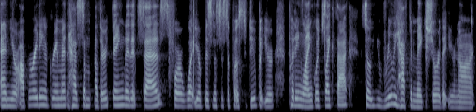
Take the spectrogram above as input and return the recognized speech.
and your operating agreement has some other thing that it says for what your business is supposed to do, but you're putting language like that. So you really have to make sure that you're not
